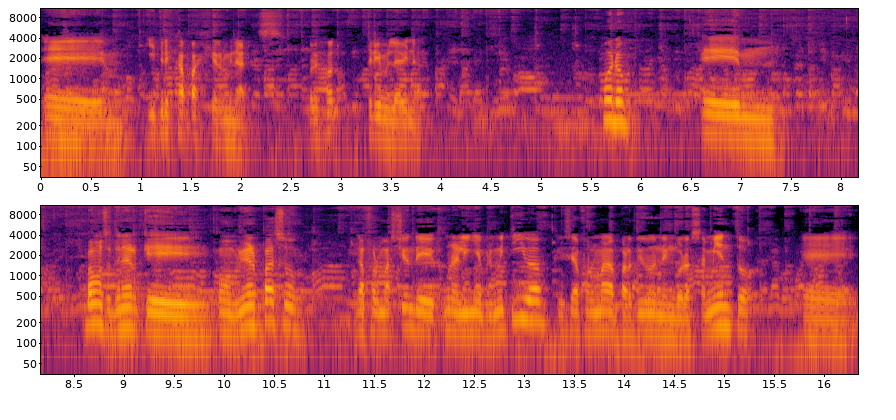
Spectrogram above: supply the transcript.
eh, y tres capas germinales. Por eso trilaminar. Bueno, eh, vamos a tener que, como primer paso, la formación de una línea primitiva que se va a partir de un engrosamiento eh,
